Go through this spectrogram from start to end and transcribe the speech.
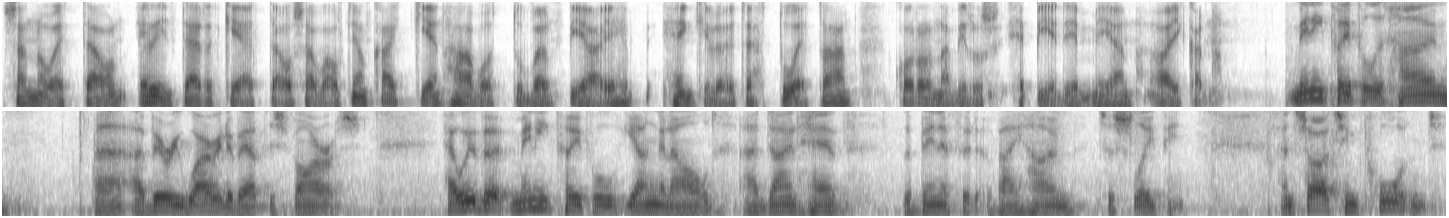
sanoi, että on elintärkeää, että osavaltion kaikkien haavoittuvampia henkilöitä tuetaan koronavirusepidemian aikana. Many people at home uh, are very worried about this virus. However, many people, young and old, uh, don't have the benefit of a home to sleep in. And so it's important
